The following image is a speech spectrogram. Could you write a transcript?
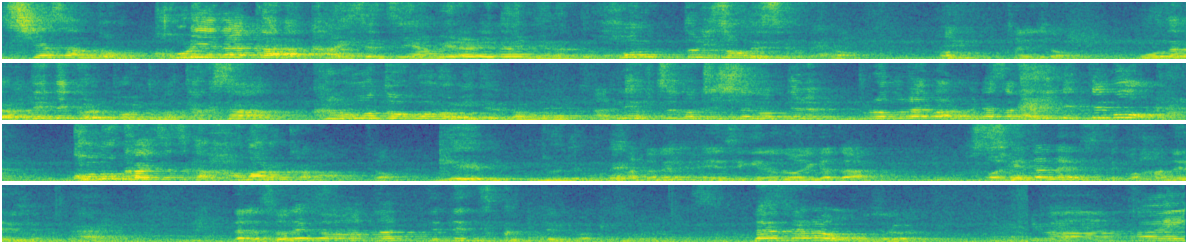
土屋さんのこれだから解説やめられないんだなって本当にそうですよね。本当にそう。もうだから出てくるポイントがたくさんクロート好みというかもう、ね、普通の実写乗ってるプロドライバーの皆さんが見ててもこの解説がハマるからゲームでもね。あとね縁石の乗り方。もう下手なやつってこう跳ねるじゃん、だからそれが分かってて作ってるわけだから面白い。いきますはい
